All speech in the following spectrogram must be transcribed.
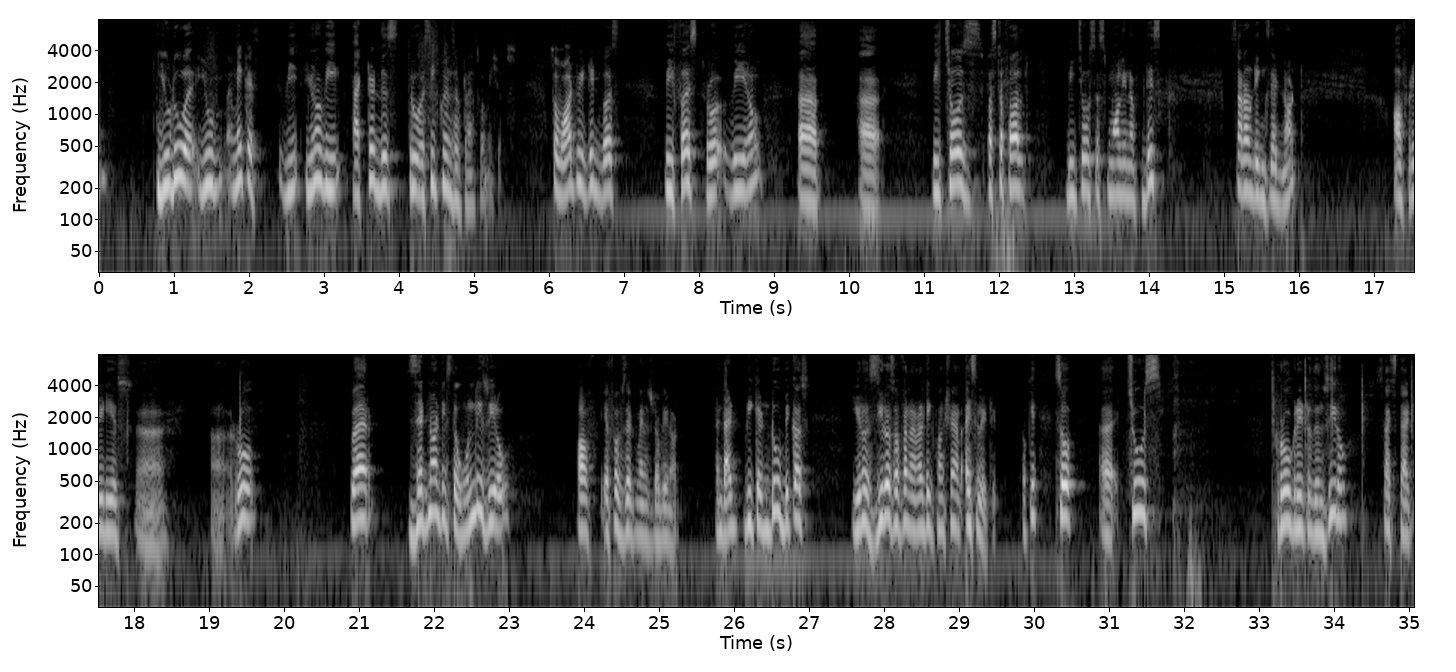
you do a, you make a we you know we factored this through a sequence of transformations. So what we did was we first we you know uh, uh, we chose first of all we chose a small enough disk surrounding z naught of radius uh, uh, rho where z naught is the only 0 of f of z minus w naught and that we can do because you know zeros of an analytic function are isolated okay? So uh, choose rho greater than 0 such that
